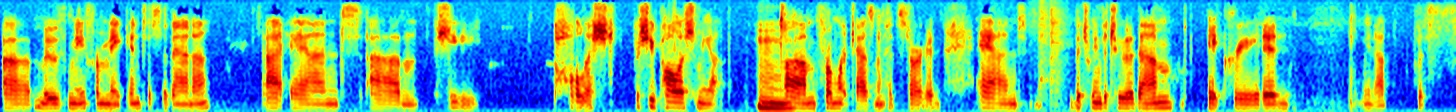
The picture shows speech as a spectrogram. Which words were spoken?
uh, moved me from Macon to Savannah, uh, and um, she polished she polished me up Hmm. um, from what Jasmine had started, and between the two of them, it created, you know, this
